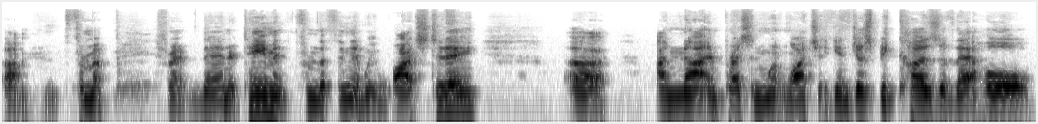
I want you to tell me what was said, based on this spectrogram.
um, from a from the entertainment from the thing that we watched today uh, I'm not impressed and wouldn't watch it again just because of that whole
